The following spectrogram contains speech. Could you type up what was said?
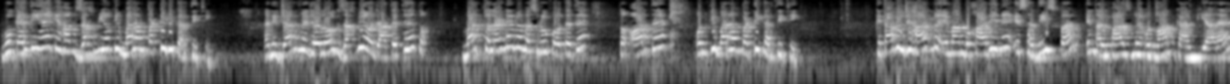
وہ کہتی ہیں کہ ہم زخمیوں کی مرہم پٹی بھی کرتی تھی یعنی جنگ میں جو لوگ زخمی ہو جاتے تھے، تو مرد تو لڑنے میں مصروف ہوتے تھے، تو عورتیں ان کی مرہم پٹی کرتی تھی کتاب الجہاد میں امام بخاری نے اس حدیث پر ان الفاظ میں عنوان قائم کیا ہے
